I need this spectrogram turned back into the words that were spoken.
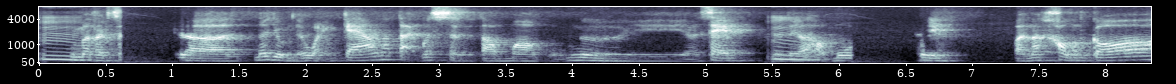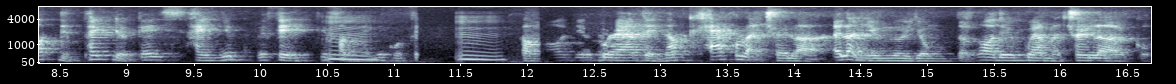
Ừ. Nhưng mà thật sự là nó dùng để quảng cáo nó tạo cái sự tò mò của người xem người Ừ. đó họ mua phim. Và nó không có depict được cái hay nhất của cái phim cái phần Ừ. hay nhất của phim. Ừ. Còn audiogram thì nó khác với lại trailer. Ấy là nhiều người dùng tưởng audiogram là trailer của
